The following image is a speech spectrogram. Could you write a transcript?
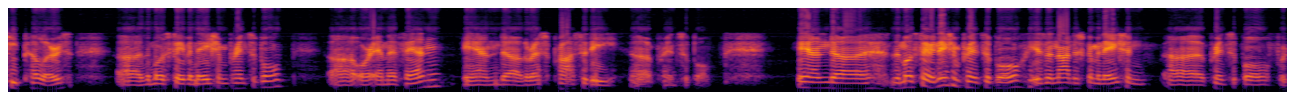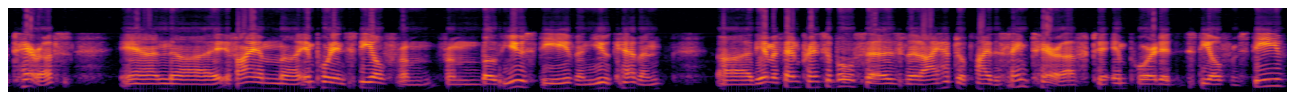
key pillars: the most favored nation principle, or MFN, and the reciprocity principle. And the most favored nation principle is a non-discrimination principle for tariffs. And if I am importing steel from from both you, Steve, and you, Kevin, uh, the MFN principle says that I have to apply the same tariff to imported steel from Steve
